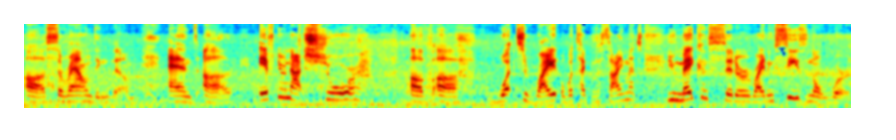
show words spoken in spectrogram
uh, surrounding them. And uh, if you're not sure of uh, what to write or what type of assignments, you may consider writing seasonal work.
